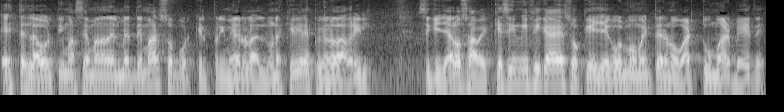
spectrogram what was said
Esta es la última semana del mes de marzo porque el primero, el lunes que viene es primero de abril. Así que ya lo sabes. ¿Qué significa eso? Que llegó el momento de renovar tu marbete.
